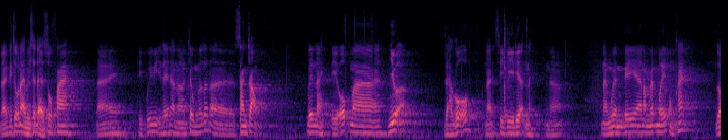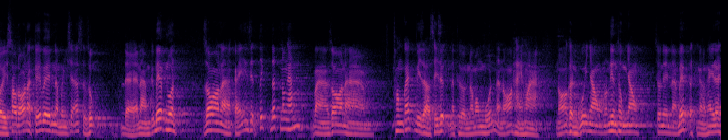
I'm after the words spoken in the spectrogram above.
Đấy cái chỗ này mình sẽ để sofa. Đấy thì quý vị thấy là nó trông nó rất là sang trọng. Bên này thì ốp uh, nhựa giả gỗ đấy CV điện này đó. Là nguyên cái 5 mét mấy phòng khách. Rồi sau đó là kế bên là mình sẽ sử dụng để làm cái bếp luôn. Do là cái diện tích đất nó ngắn và do là phong cách bây giờ xây dựng là thường nó mong muốn là nó hài hòa nó gần gũi nhau nó liên thông nhau. Cho nên là bếp đặt ở ngay đây.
